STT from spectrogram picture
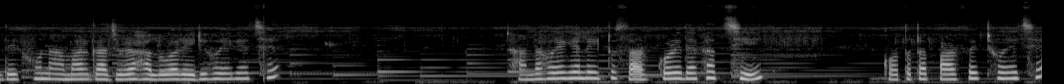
দেখুন, আমার গাজরের হালুয়া রেডি হয়ে গেছে। ঠান্ডা হয়ে গেলে একটু সার্ভ করে দেখাচ্ছি কতটা পারফেক্ট হয়েছে।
